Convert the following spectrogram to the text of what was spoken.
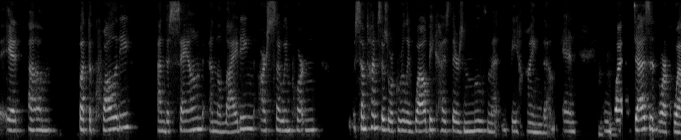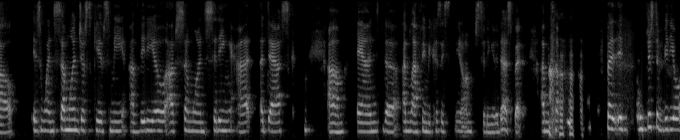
it um, but the quality and the sound and the lighting are so important sometimes those work really well because there's movement behind them and mm-hmm. what doesn't work well is when someone just gives me a video of someone sitting at a desk um, and the I'm laughing because I, you know, I'm sitting at a desk, but I'm, but it, it's just a video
